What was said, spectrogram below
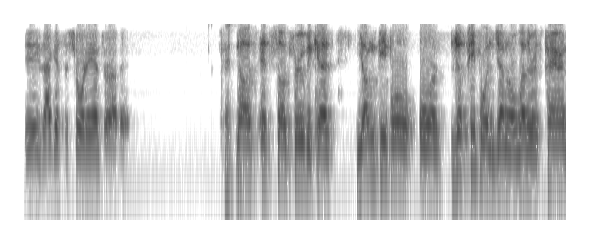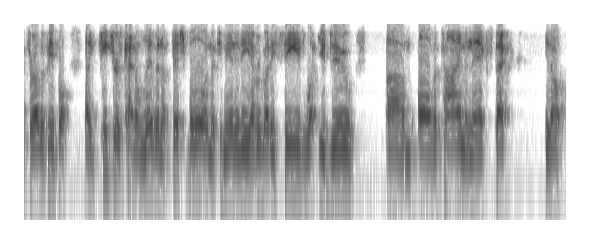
is, I guess, the short answer of it. Okay. No, it's, it's so true because young people or just people in general, whether it's parents or other people, like teachers kind of live in a fishbowl in the community. Everybody sees what you do um, all the time and they expect – you know,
